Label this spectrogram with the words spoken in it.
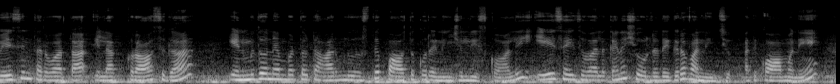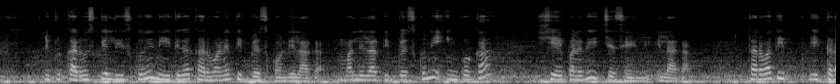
వేసిన తర్వాత ఇలా క్రాస్గా ఎనిమిదో నెంబర్తో ఆర్మ్లు వస్తే పాతకు రెండు ఇంచులు తీసుకోవాలి? ఏ సైజు వాళ్ళకైనా షోల్డర్ దగ్గర వన్ ఇంచు. అది కామనే. ఇప్పుడు కరువు స్కేల్ తీసుకుని నీట్గా కరువు అనేది తిప్పేసుకోండి ఇలాగా. మళ్ళీ ఇలా తిప్పేసుకుని ఇంకొక షేప్ అనేది ఇచ్చేసేయండి ఇలాగా. తర్వాత ఇక్కడ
